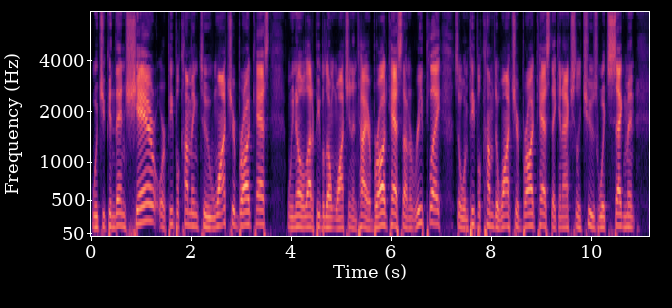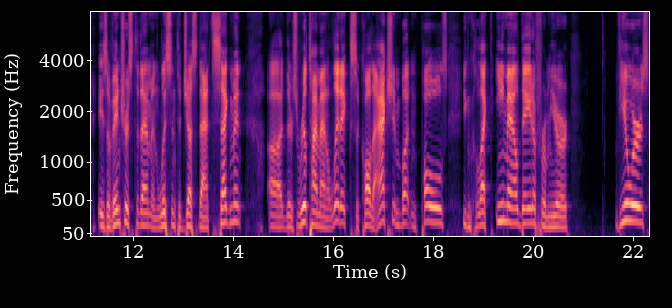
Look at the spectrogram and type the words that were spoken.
which you can then share, or people coming to watch your broadcast. We know a lot of people don't watch an entire broadcast on a replay, so when people come to watch your broadcast, they can actually choose which segment is of interest to them and listen to just that segment. Uh, there's real time analytics, a call to action button, polls. You can collect email data from your viewers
